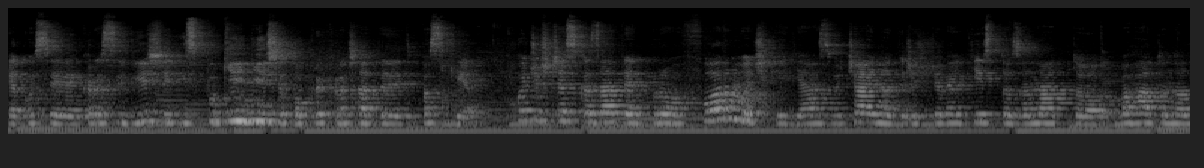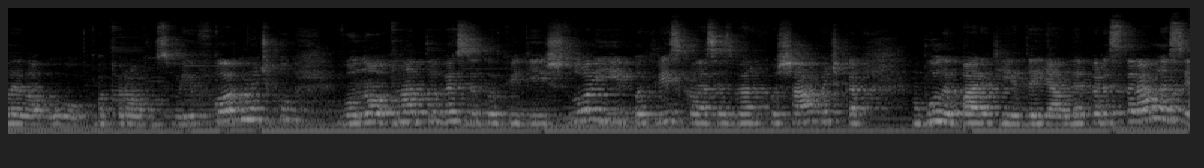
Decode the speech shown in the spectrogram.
якось е, красивіше і спокійніше поприкрашати паски. Хочу ще сказати про формочки. Я, звичайно, дріжджове тісто занадто багато налила у паперову свою формочку. Воно надто високо підійшло і потріскалася зверху шапочка. Були партії, де я не перестаралася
